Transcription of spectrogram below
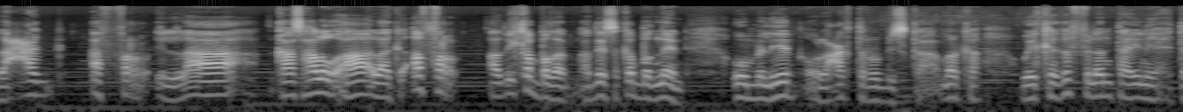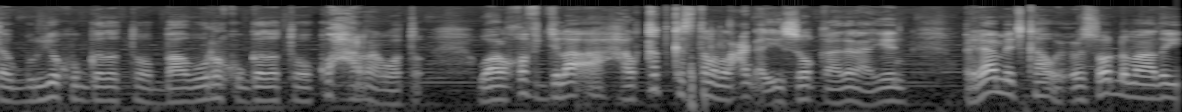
lacag afar ilaa kaas halow ahaa laakiin afar adi ka badan haddaysan ka badnayn oo malyan oo lacagta rubiska ah marka way kaga filan tahay inay xitaa guryo ku gadato baabuuro ku gadato ku xaraawato waana qof jilaa ah halqad kastana lacag ayay soo qaadanayeen. Barnaamijka wuxuu soo dhamaaday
